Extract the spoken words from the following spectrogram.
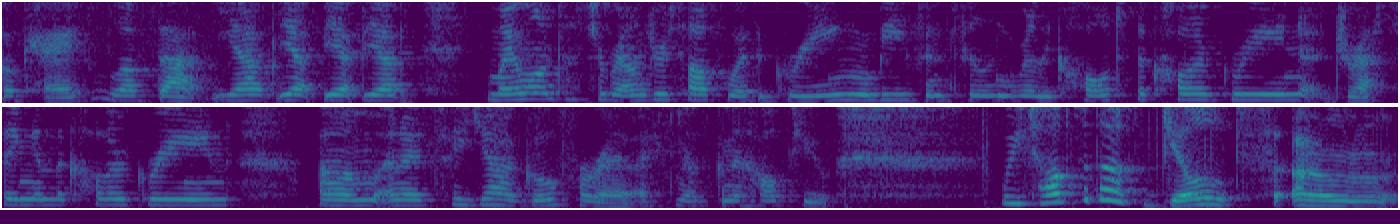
okay, love that. Yep, yep, yep, yep. You might want to surround yourself with green, maybe even feeling really called to the color green, dressing in the color green. Um, and I'd say, yeah, go for it. I think that's going to help you. We talked about guilt um,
